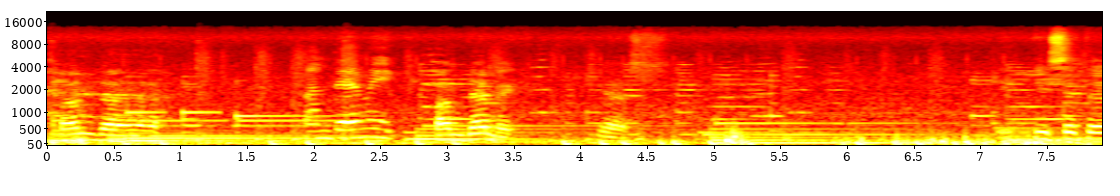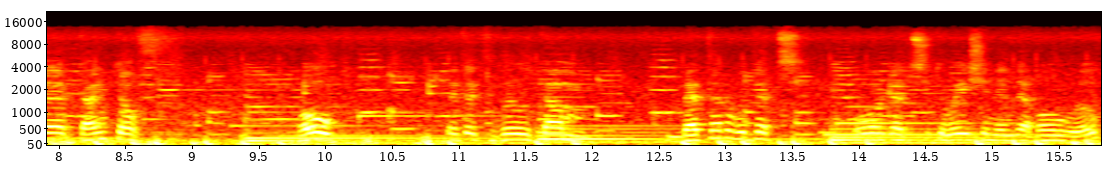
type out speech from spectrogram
panda, Pandemic. pandemic. Yes. Is it a eh, kind of hope that it will come better with that or that situation in the whole world?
